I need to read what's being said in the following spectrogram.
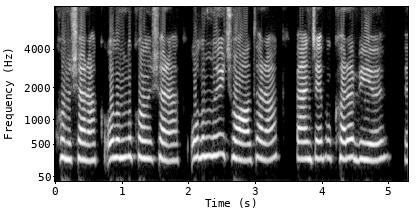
konuşarak, olumlu konuşarak, olumluyu çoğaltarak bence bu kara büyü e,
